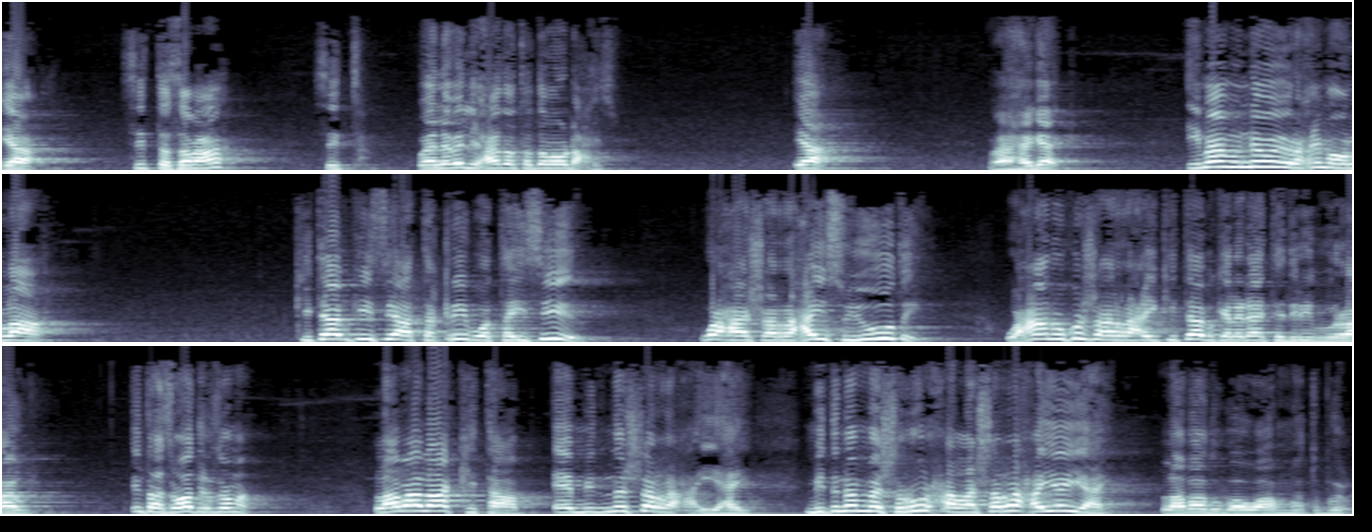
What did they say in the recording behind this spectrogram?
Ya sita sabca sita. Waa laba lixaad oo toddoba udhaxayso ya waa hagaag imaamu nawowi raximah اllah kitaabkiisii ataqriib wataysiir waxaa sharaxay suyuudi waxaanu ku sharaxay kitaabka la dhaha tadriib raawi. Intaas waadix soo ma? Labadaa kitaab ee midna sharaxa yahay midna mashruuxa la sharaxayo yahay labaduba waa matbuuc.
